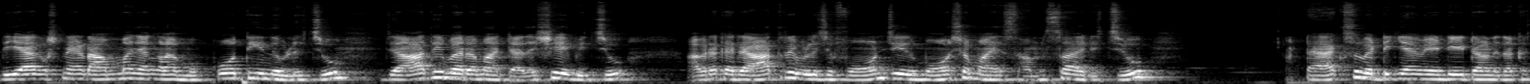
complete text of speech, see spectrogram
ദിയാകൃഷ്ണയുടെ അമ്മ ഞങ്ങളെ മുക്കോത്തി എന്ന് വിളിച്ചു ജാതിപരമായിട്ട് അധിക്ഷേപിച്ചു അവരൊക്കെ രാത്രി വിളിച്ച് ഫോൺ ചെയ്ത് മോശമായി സംസാരിച്ചു. ടാക്സ് വെട്ടിക്കാൻ വേണ്ടിയിട്ടാണ് ഇതൊക്കെ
